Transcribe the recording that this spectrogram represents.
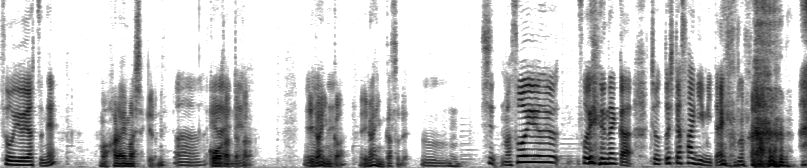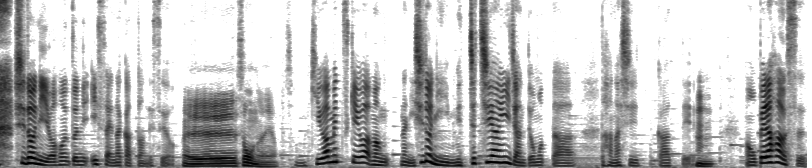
そういうやつね。まあ払いましたけどね。あー怖かったから。偉いんか？偉いんかそれ？うん。うん。しまあ、そういうそういうなんかちょっとした詐欺みたいなのが シドニーは本当に一切なかったんですよ。へえそうなんや。その極めつけは、まあ、何？シドニーめっちゃ治安いいじゃんって思った話があって、うん。まあ、オペラハウスって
